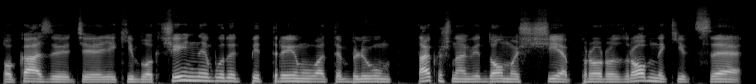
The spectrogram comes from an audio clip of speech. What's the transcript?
показують, е, які блокчейни будуть підтримувати Bloom. Також нам відомо ще про розробників. Це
